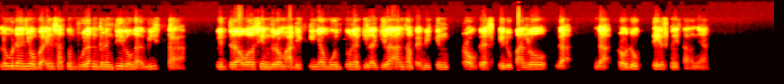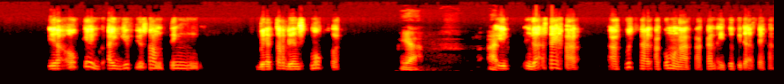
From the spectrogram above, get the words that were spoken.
lu udah nyobain satu bulan berhenti lu nggak bisa, withdrawal syndrome adiksinya munculnya gila-gilaan sampai bikin progres kehidupan lu nggak nggak produktif misalnya. Ya oke, okay, I give you something better than smoke lah. Ya. It, nggak sehat. Aku aku mengatakan itu tidak sehat.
